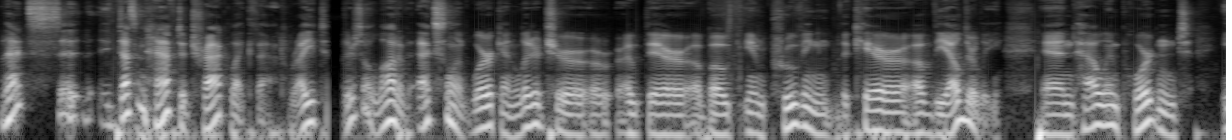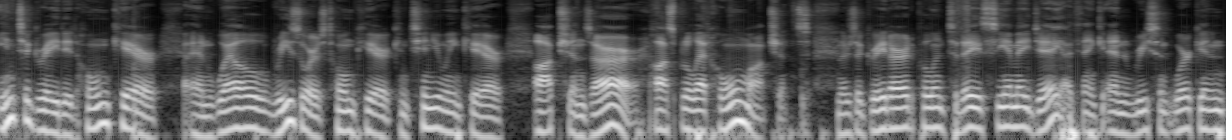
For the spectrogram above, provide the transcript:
that's it doesn't have to track like that right? There's a lot of excellent work and literature out there about improving the care of the elderly and how important integrated home care and well resourced home care, continuing care options are, hospital at home options. There's a great article in today's CMAJ, I think, and recent work in,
